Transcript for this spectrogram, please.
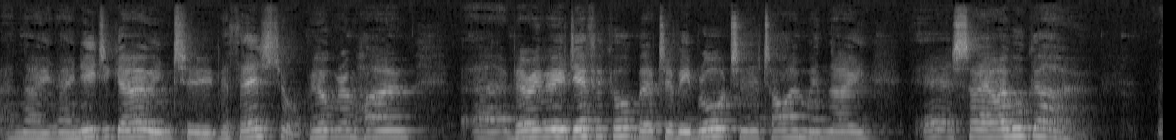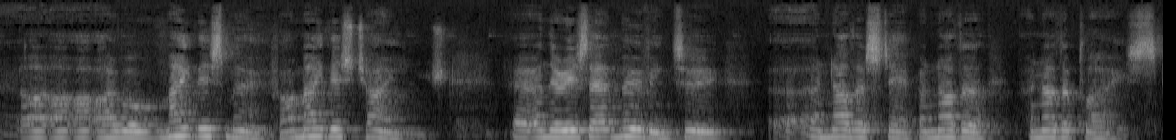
and they, they need to go into Bethesda or Pilgrim Home. Uh, very, very difficult, but to be brought to a time when they uh, say, I will go. I, I, I, will make this move. I'll make this change. Uh, and there is that moving to Uh, another step, another, another place.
